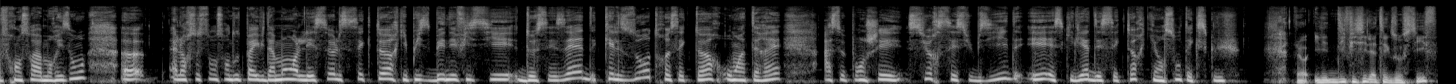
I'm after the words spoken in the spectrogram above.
François Amorison. Alors, ce sont sans doute pas évidemment les seuls secteurs qui puissent bénéficier de ces aides. Quels autres secteurs ont intérêt à se pencher sur ces subsides et est-ce qu'il y a des secteurs qui en sont exclus? Alors, il est difficile d'être exhaustif,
